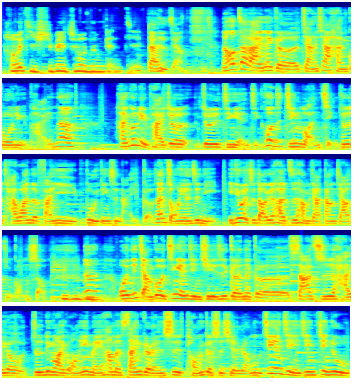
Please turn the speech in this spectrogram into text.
好几十倍之后那种感觉，大概是这样。然后再来那个讲一下韩国女排那。韩国女排就就是金妍锦，或者是金软锦，就是台湾的翻译不一定是哪一个，但总而言之，你一定会知道，因为她是他们家当家主攻手。那我已经讲过，金妍锦其实是跟那个沙织，还有就是另外一个王一梅，他们三个人是同一个时期的人物。金妍锦已经进入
